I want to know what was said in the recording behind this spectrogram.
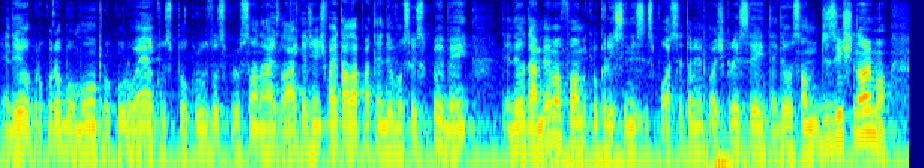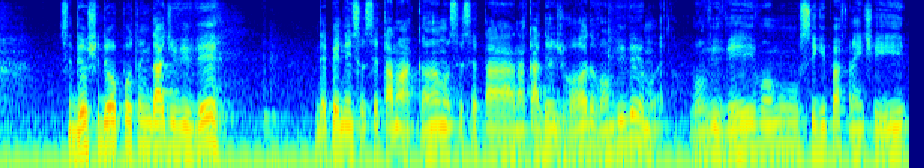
entendeu? Procura Bombom, procura o Ecos, procura os outros profissionais lá, que a gente vai estar tá lá para atender vocês super bem, entendeu? Da mesma forma que eu cresci nesse esporte, você também pode crescer, entendeu? Só não desiste não, irmão. Se Deus te deu a oportunidade de viver, independente se você tá numa cama, se você tá na cadeira de roda, vamos viver, moleque. Vamos viver e vamos seguir para frente aí,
